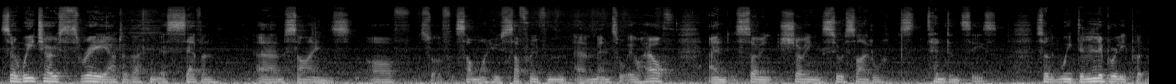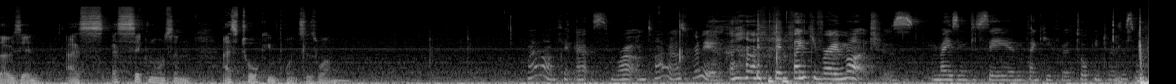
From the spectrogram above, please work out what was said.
So we chose three out of I think there's seven um, signs of sort of someone who's suffering from uh, mental ill health and showing, showing suicidal tendencies. So we deliberately put those in as, as signals and as talking points as well. Wow, I think that's right on time. That's brilliant. thank you very much. It was amazing to see, and thank you for talking to us as well.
